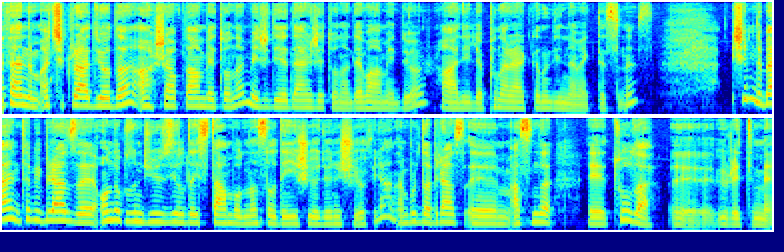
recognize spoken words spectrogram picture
Efendim Açık Radyo'da Ahşaptan Betona, Mecidiyeden Jeton'a devam ediyor. Haliyle Pınar Erkan'ı dinlemektesiniz. Şimdi ben tabii biraz 19. E, yüzyılda İstanbul nasıl değişiyor dönüşüyor filan. Burada biraz aslında tuğla üretimi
